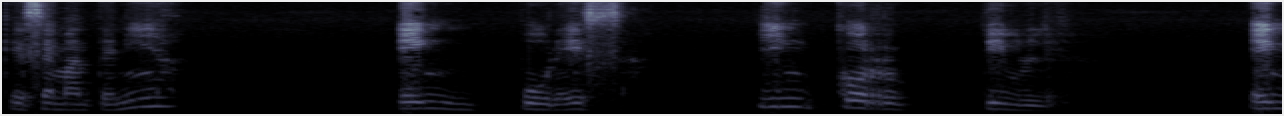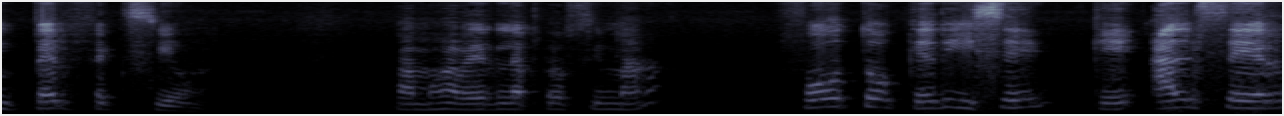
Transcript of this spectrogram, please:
que se mantenía en pureza, incorruptible, en perfección. Vamos a ver la próxima foto que dice que al ser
